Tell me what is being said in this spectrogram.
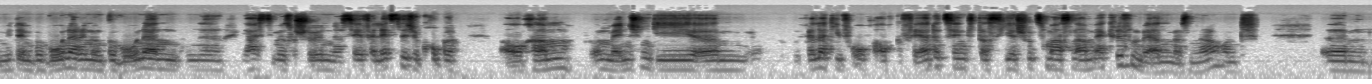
mit den Bewohnerinnen und Bewohnern, eine, wie heißt es immer so schön, eine sehr verletzliche Gruppe auch haben und Menschen, die ähm, relativ hoch auch gefährdet sind, dass hier Schutzmaßnahmen ergriffen werden müssen. Ne? Und ähm,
